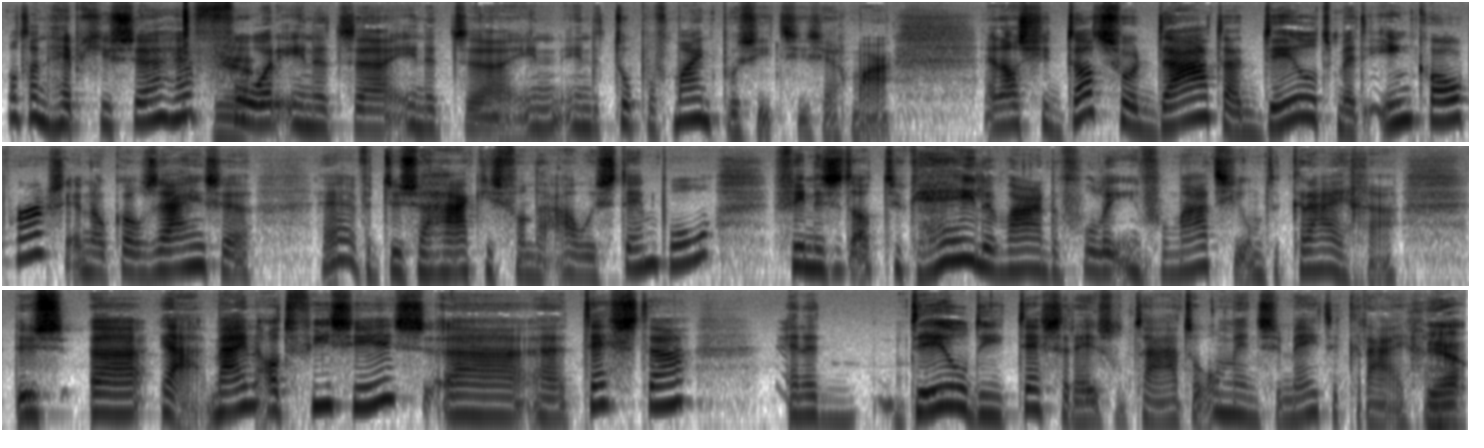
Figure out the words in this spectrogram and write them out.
Want dan heb je ze hè, Ja. voor in, het, eh, in, het, eh, in, in de top-of-mind positie, zeg maar. En als je dat soort data deelt met inkopers, en ook al zijn ze hè, even tussen haakjes van de oude stempel, vinden ze dat natuurlijk hele waardevolle informatie om te krijgen. Dus eh, ja, mijn advies is eh, eh, testen en het deel die testresultaten om mensen mee te krijgen. Ja.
